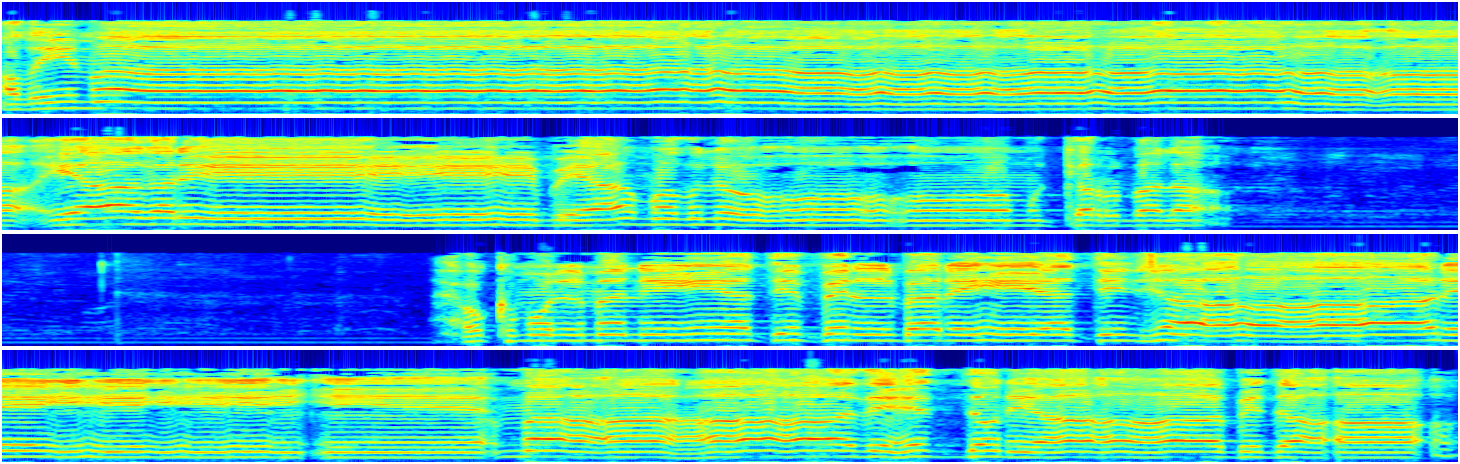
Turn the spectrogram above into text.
عظيما. يا غريب يا مظلوم كربلاء. حكم المنية في البرية جاري ما هذه الدنيا بدار.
